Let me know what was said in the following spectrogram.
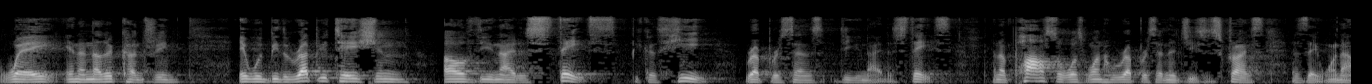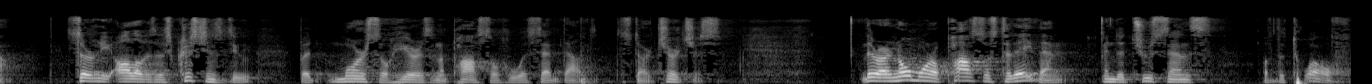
way in another country, it would be the reputation of the United States because he represents the United States. An apostle was one who represented Jesus Christ as they went out. Certainly all of us as Christians do, but more so here as an apostle who was sent out to start churches. There are no more apostles today then, in the true sense of the twelve.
